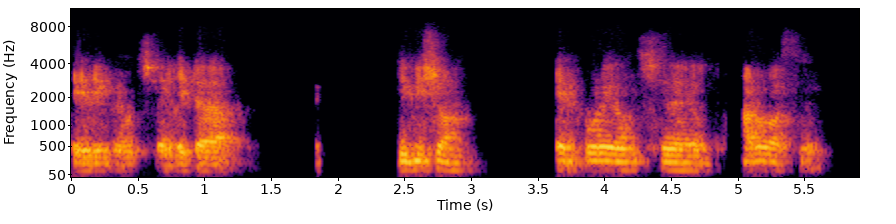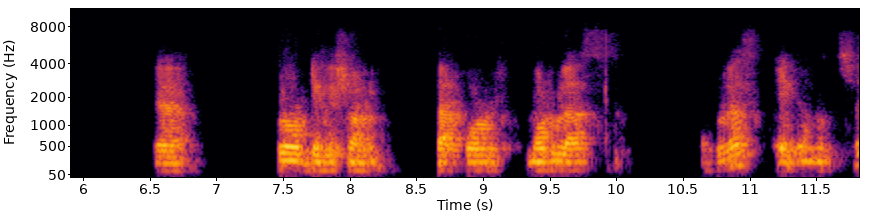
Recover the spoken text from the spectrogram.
এদিকে হচ্ছে এটা ডিভিশন এরপরে হচ্ছে আরও আছে ফ্লোর ডিভিশন তারপর মডুলাস মডুলাস এবং হচ্ছে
